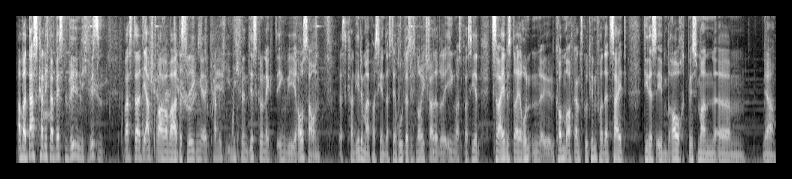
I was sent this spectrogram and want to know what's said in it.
Aber das kann ich beim besten Willen nicht wissen, was da die Absprache war. Deswegen äh, kann ich ihn nicht für einen Disconnect irgendwie raushauen. Das kann jedem mal passieren, dass der Router sich neu startet oder irgendwas passiert. Zwei bis drei Runden äh, kommen auch ganz gut hin von der Zeit, die das eben braucht, bis man, ähm, ja,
